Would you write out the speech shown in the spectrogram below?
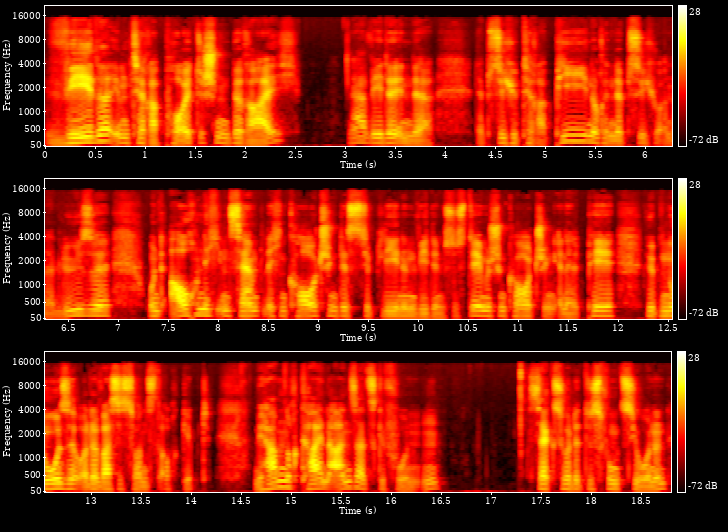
Weder im therapeutischen Bereich, ja, weder in der, der Psychotherapie noch in der Psychoanalyse und auch nicht in sämtlichen Coaching-Disziplinen wie dem systemischen Coaching, NLP, Hypnose oder was es sonst auch gibt. Wir haben noch keinen Ansatz gefunden, sexuelle Dysfunktionen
